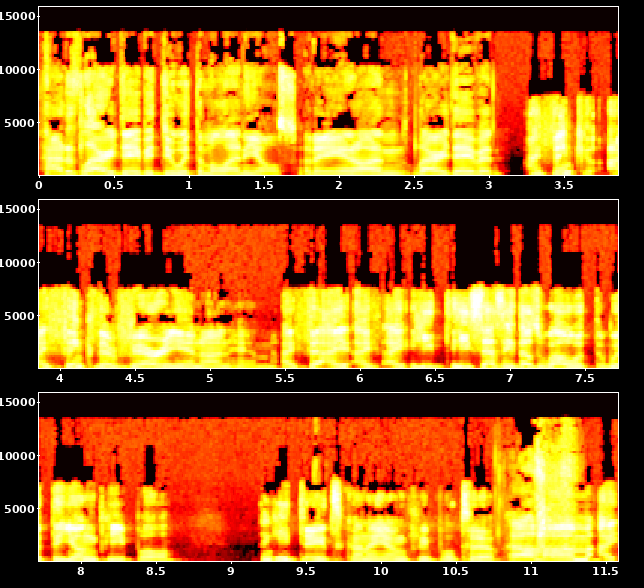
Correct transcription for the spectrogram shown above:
How does Larry David do with the millennials? Are they in on Larry David? I think I think they're very in on him. I, th- I, I, I he he says he does well with with the young people. I think he dates kind of young people too. Oh. Um, I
